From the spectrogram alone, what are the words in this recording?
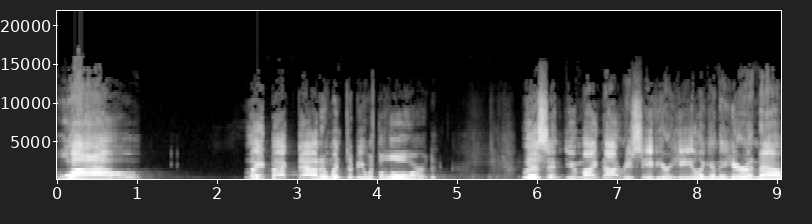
Wow! Laid back down and went to be with the Lord. Listen, you might not receive your healing in the here and now,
